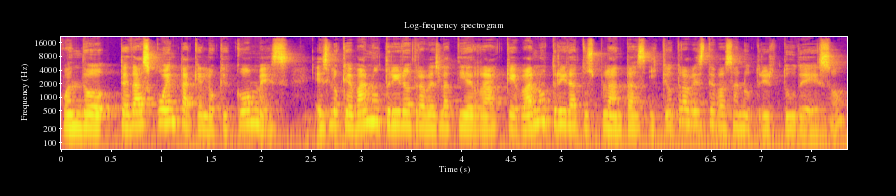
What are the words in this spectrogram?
cuando te das cuenta que lo que comes es lo que va a nutrir otra vez la tierra, que va a nutrir a tus plantas y que otra vez te vas a nutrir tú de eso,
